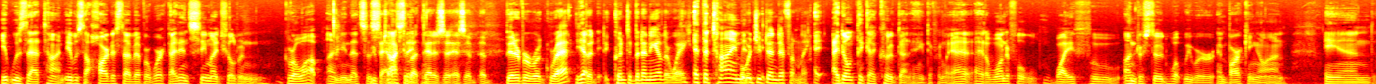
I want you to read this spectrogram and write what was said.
it was that time. It was the hardest I've ever worked. I didn't see my children grow up. I mean, that's a You've sad talked statement. about that as a, as a, a bit of a regret, Yep. but it couldn't have been any other way. At the time, What would you have done differently? I, I don't think I could have done anything differently. I, I had a wonderful wife who understood what we were embarking on and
